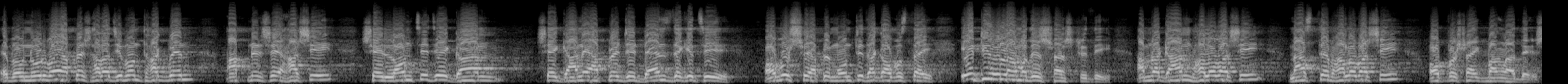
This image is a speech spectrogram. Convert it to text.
এবং নূর ভাই, আপনি সারা জীবন থাকবেন। আপনার সেই হাসি, সেই লঞ্চে যে গান, সেই গানে আপনার যে ড্যান্স দেখেছি, অবশ্যই আপনি মন্ত্রী থাকা অবস্থায় এটি হলো আমাদের সংস্কৃতি। আমরা গান ভালোবাসি, নাচতে ভালোবাসি অপ্রসায়িক বাংলাদেশ।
